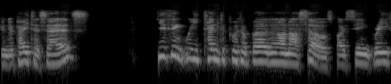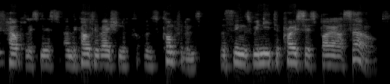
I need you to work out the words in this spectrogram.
Gunnar says, do you think we tend to put a burden on ourselves by seeing grief, helplessness, and the cultivation of confidence as things we need to process by ourselves?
